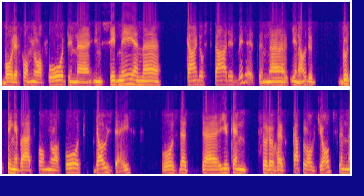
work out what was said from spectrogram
bought a Formula Ford in uh, in Sydney and uh, kind of started with it. And uh, you know, the good thing about Formula Ford those days was that uh, you can sort of have a couple of jobs and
